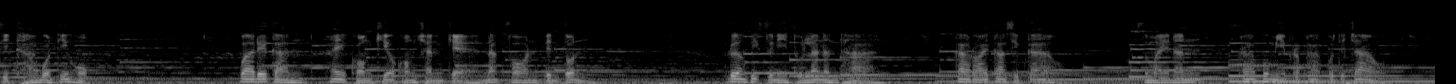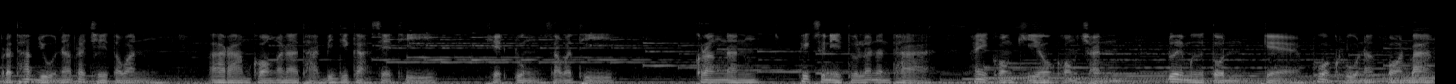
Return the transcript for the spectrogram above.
สิกขาบทที่ 6 ว่าด้วยการให้ของเคี้ยวของฉันแก่นักฟ้อนเป็นต้น เรื่องภิกษุณีทุลนันธา 999 สมัยนั้นพระผู้มีพระภาคพุทธเจ้า ประทับอยู่ณพระเชตวัน อารามของอนาถาบินทิกาเศรษฐี เขตกรุงสาวัตถี ครั้งนั้นภิกษุณีทุลนันธาให้ของเคี้ยวของฉันด้วยมือตนแก่พวกครูนักฟ้อนบ้าง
